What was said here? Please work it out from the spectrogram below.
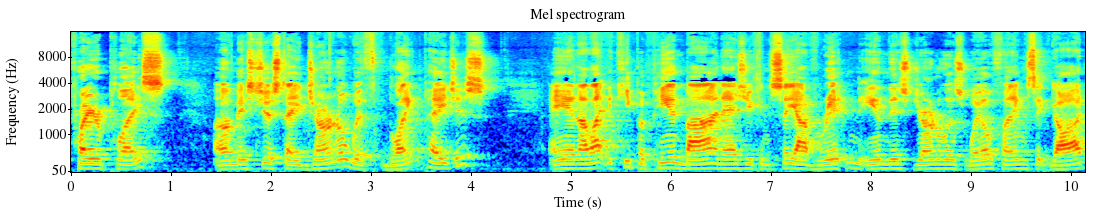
prayer place. Um, it's just a journal with blank pages. And I like to keep a pen by, and as you can see, I've written in this journal as well things that God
